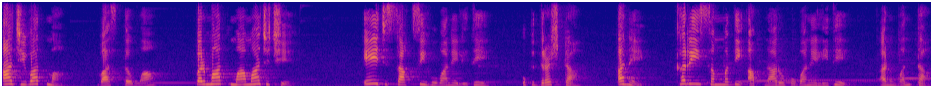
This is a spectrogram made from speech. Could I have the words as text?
આ જીવાત્મા વાસ્તવમાં પરમાત્મામાં જ છે. એ જ સાક્ષી હોવાને લીધે ઉપદ્રષ્ટા અને ખરી સંમતિ આપનારો હોવાને લીધે અનુમંતા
